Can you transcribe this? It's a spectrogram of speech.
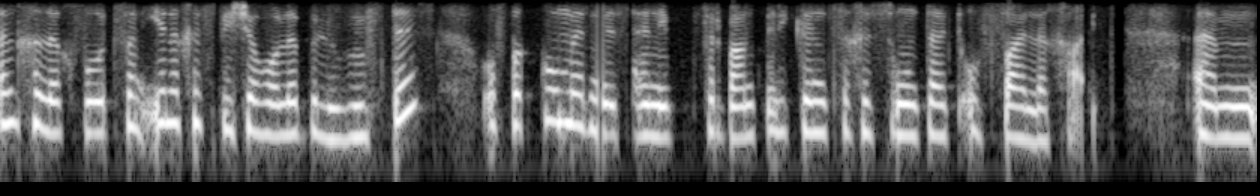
ingelig word van enige spesiale behoeftes of bekommernisse in verband met die kind se gesondheid of veiligheid. Ehm um,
